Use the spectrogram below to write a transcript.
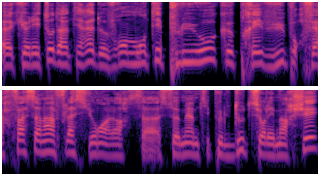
euh, que les taux d'intérêt devront monter plus haut que prévu pour faire face à l'inflation. Alors ça se met un petit peu le doute sur les marchés.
